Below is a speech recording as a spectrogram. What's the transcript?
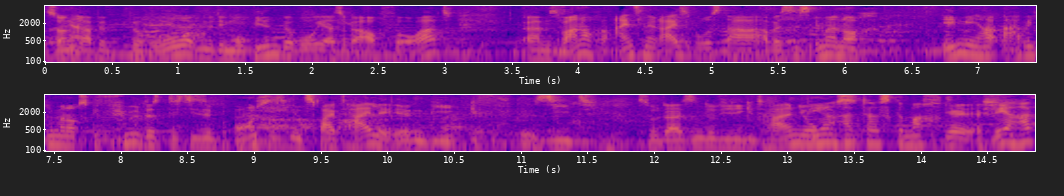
Sonnenklar-Büro, mit dem mobilen Büro ja sogar auch vor Ort. Ähm, es waren noch einzelne Reisebüros da, aber es ist immer noch irgendwie ha, habe ich immer noch das Gefühl, dass, dass diese Branche sich in zwei Teile irgendwie sieht. So, da sind so die digitalen Jungs. Wer hat das gemacht? Ja, Wer hat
